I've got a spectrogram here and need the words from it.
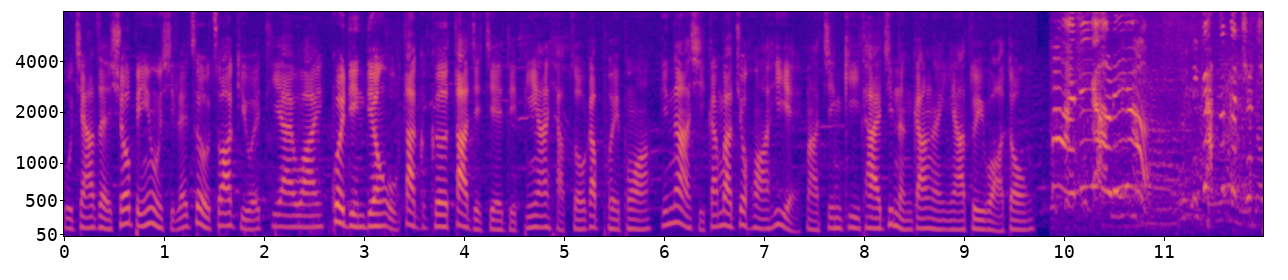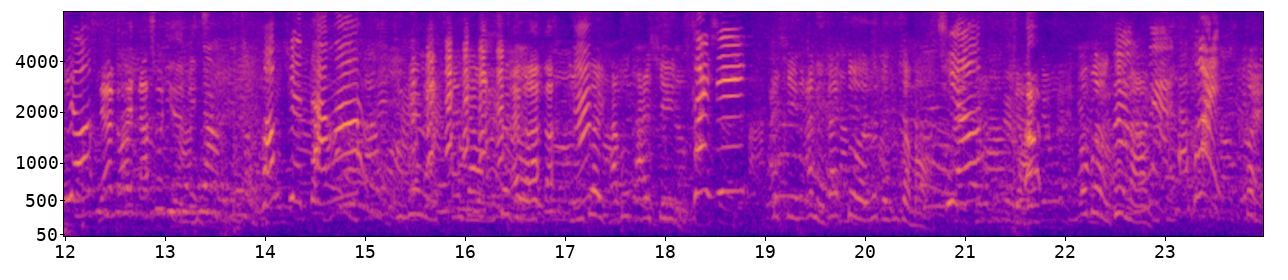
有真侪小朋友是咧做纸球的 DIY。过程中有大哥哥、大姐姐伫边仔协助甲陪伴，囡仔是感觉足欢喜的，嘛真期待这两天的赢队活动。啊，你好，你好！你看这个球球，你要赶快拿出你的名字。黄雪堂啊！今天来参加这个营队，开不开心？开心。开心。那你在做的这个是什么？球。球。会不会很困难？会。会。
